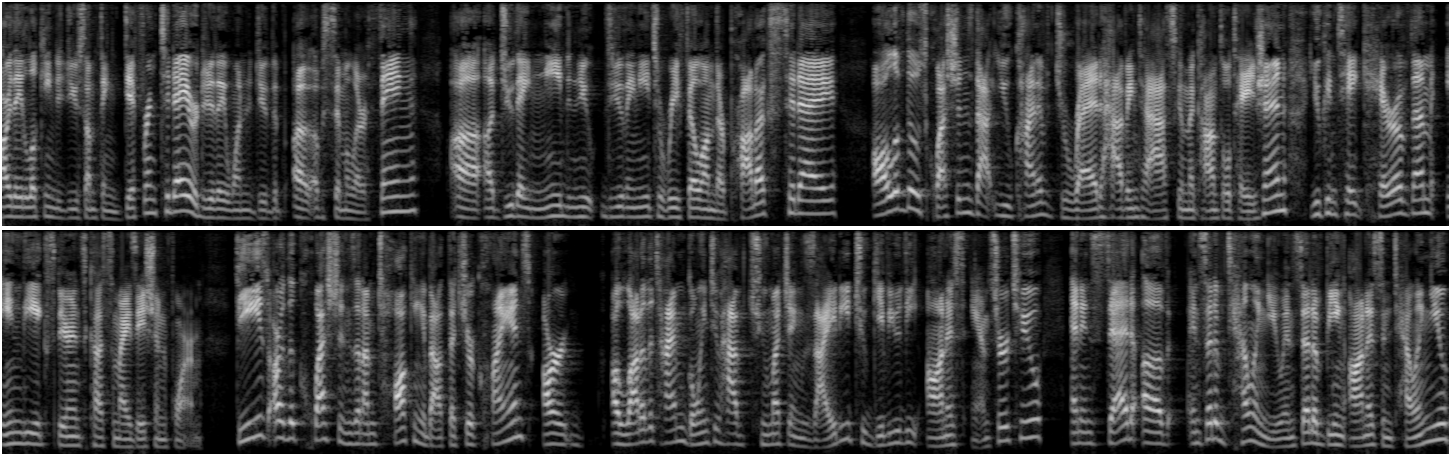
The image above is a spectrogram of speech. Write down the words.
Are they looking to do something different today, or do they want to do the, uh, a similar thing? Uh, uh, do they need new? Do they need to refill on their products today? all of those questions that you kind of dread having to ask in the consultation, you can take care of them in the experience customization form. These are the questions that I'm talking about that your clients are a lot of the time going to have too much anxiety to give you the honest answer to. And instead of instead of telling you instead of being honest and telling you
